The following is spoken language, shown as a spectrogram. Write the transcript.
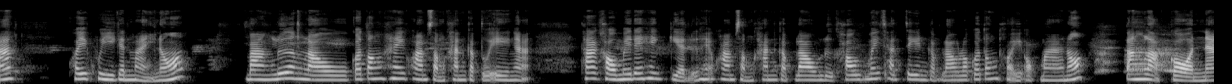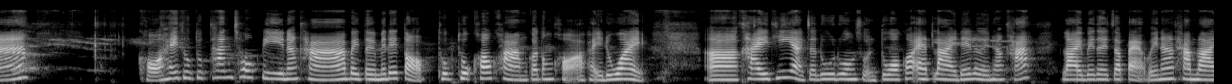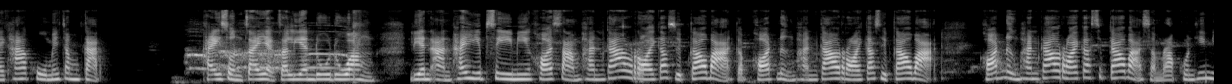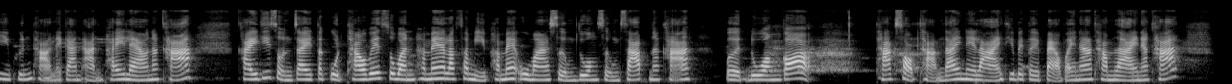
ค่อยคุยกันใหม่เนาะบางเรื่องเราก็ต้องให้ความสำคัญกับตัวเองอะ ถ้าเขาไม่ได้ให้เกียรติหรือให้ความสำคัญกับเรา หรือเขาไม่ชัดเจนกับเรา เราก็ต้องถอยออกมาเนาะตั้งหลักก่อนนะ ขอให้ทุกๆทท่านโชคดีนะคะใบเตยไม่ได้ตอบทุก ๆ ข้อความก็ต้องขออภัยด้วยใครที่อยากจะดูดวงส่วนตัวก็แอดไลน์ได้เลยนะคะไลน์ใบเตยจะแปะไว้หน้าไทม์ไลน์ค่าครูไม่จำกัดใครสนใจอยากจะเรียนดูดวง เรียนอ่านไพ่ยิปซีมีคอร์ส 3,999 บาท กับคอร์ส 1,999 บาท คอร์ส1,999 บาทสำหรับคนที่มีพื้นฐานในการอ่านไพ่แล้วนะคะ ใครที่สนใจตะกุดท้าวเวสสุวรรณพระแม่ลักษมีพระแม่อุมาเสริมดวงเสริมทรัพย์นะคะ เปิดดวงก็ทักสอบถามได้ในไลน์ที่ไปเตยแปะไว้หน้าทำไลน์นะคะ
